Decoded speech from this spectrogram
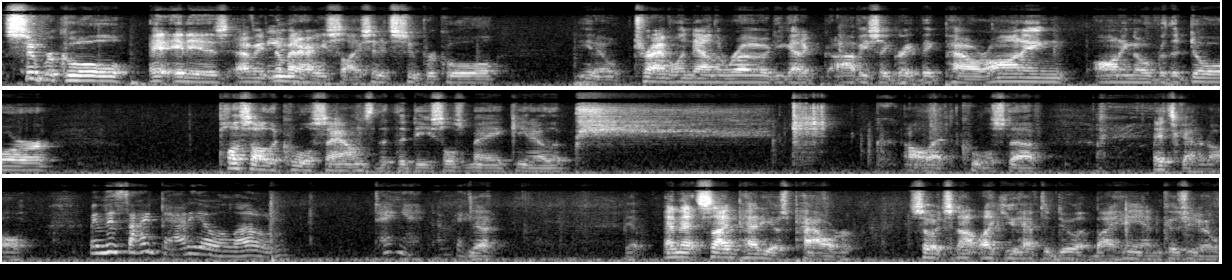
super cool. It, it is. I mean, no matter how you slice it, it's super cool. You know, traveling down the road, you got a, obviously a great big power awning, awning over the door, plus all the cool sounds that the diesels make. You know, the psh, all that cool stuff. It's got it all. I mean, the side patio alone. Dang it. Okay. Yeah. Yep. And that side patio's power, so it's not like you have to do it by hand because you know.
